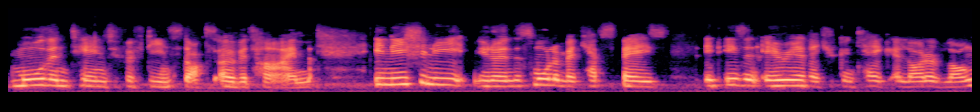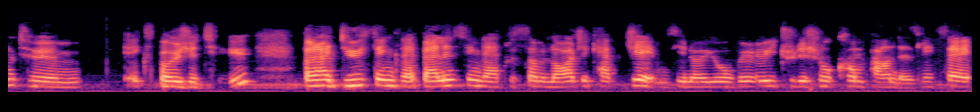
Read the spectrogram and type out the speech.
more than 10 to 15 stocks over time. Initially, you know, in the smaller mid cap space, it is an area that you can take a lot of long term exposure to. But I do think that balancing that with some larger cap gems, you know, your very traditional compounders, let's say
